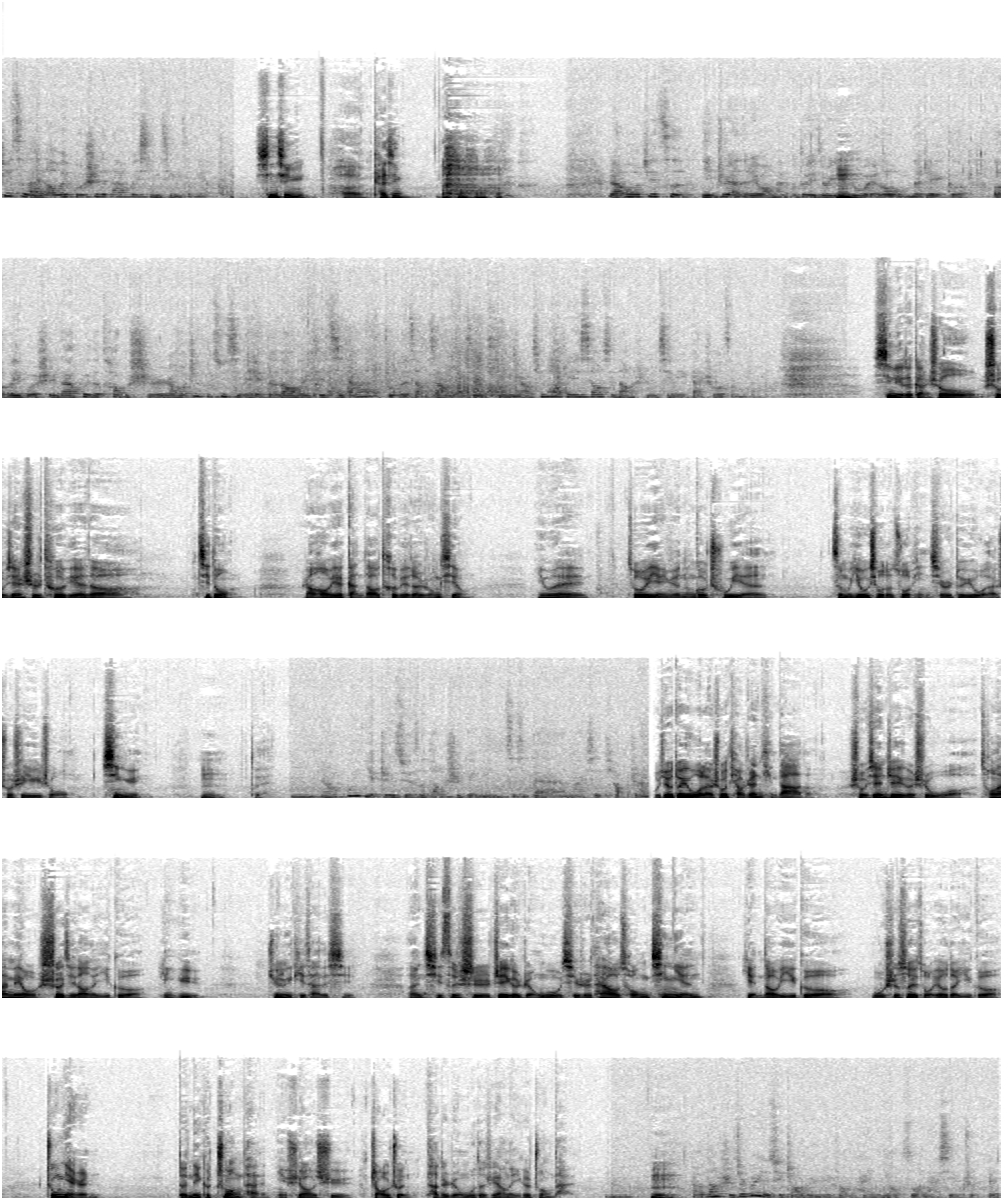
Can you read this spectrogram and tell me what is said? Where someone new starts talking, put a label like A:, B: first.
A: 这次来到微博世界大会，心情怎么样？
B: 心情很开心。
A: 然后这次您主演的这个《王牌部队》就也入围了我们的这个呃微博世界大会的 TOP 十，然后这部剧集呢也得到了一些其他主的奖项的一些提名。然后听到这些消息，当时心里感受怎么样？
B: 心里的感受，首先是特别的激动，然后也感到特别的荣幸，因为作为演员能够出演这么优秀的作品，其实对于我来说是一种幸运。嗯，对。
A: 嗯，然后顾一野这个角色当时给您自己带来了哪些挑战？
B: 我觉得对于我来说挑战挺大的。首先，这个是我从来没有涉及到的一个领域，军旅题材的戏。嗯，其次是这个人物，其实他要从青年演到一个五十岁左右的一个中年人的那个状态，你需要去找准他的人物的这样的一个状态。
A: 嗯。就为了去找准这个状态，你有做哪些准备？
